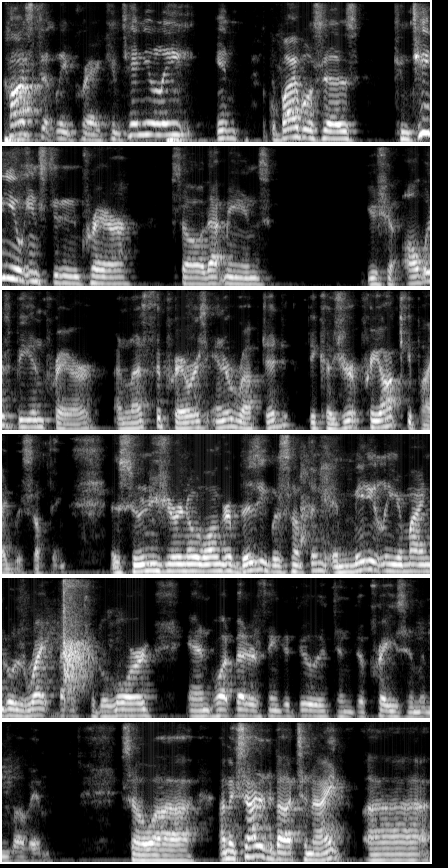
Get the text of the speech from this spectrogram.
Constantly pray, continually in the Bible says, continue instant in prayer. So that means you should always be in prayer unless the prayer is interrupted because you're preoccupied with something. As soon as you're no longer busy with something, immediately your mind goes right back to the Lord. And what better thing to do than to praise Him and love Him? So uh, I'm excited about tonight. Uh,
